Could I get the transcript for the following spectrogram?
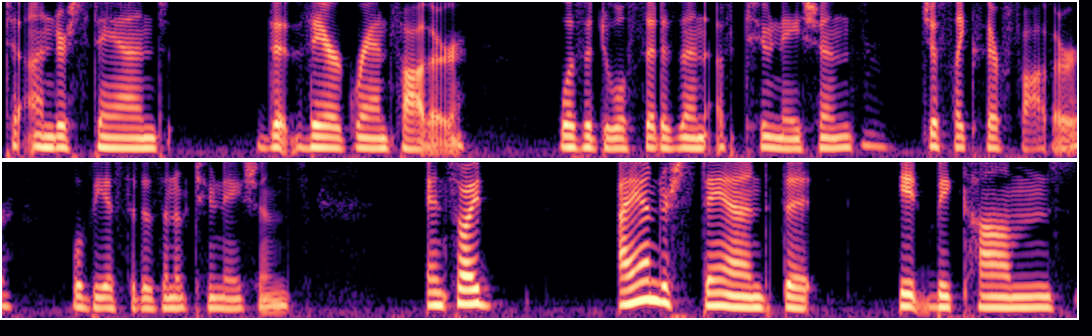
to understand that their grandfather was a dual citizen of two nations, mm. just like their father will be a citizen of two nations. And so I I understand that it becomes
